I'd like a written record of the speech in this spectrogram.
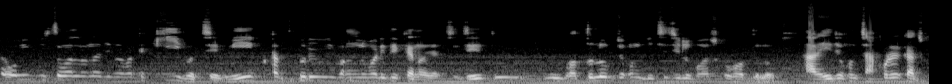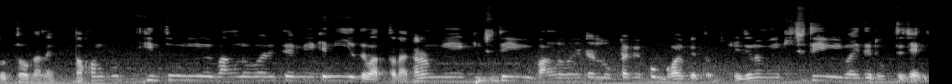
তো উনি বুঝতে পারল না যে ব্যাপারটা কি হচ্ছে। মেয়ে হঠাৎ করে ওই বাংলো বাড়িতে কেন যাচ্ছে? যেহেতু ভদ্রলোক যখন বেঁচে ছিল, বয়স্ক ভদ্রলোক, আর এই যখন চাকরের কাজ করতো ওখানে, তখন কিন্তু উনি ওই বাংলো বাড়িতে মেয়েকে নিয়ে যেতে পারতো না। কারণ মেয়ে কিছুতেই বাংলো বাড়িটার লোকটাকে খুব ভয় পেত। এই জন্য মেয়ে কিছুতেই ওই বাড়িতে ঢুকতে চাইত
